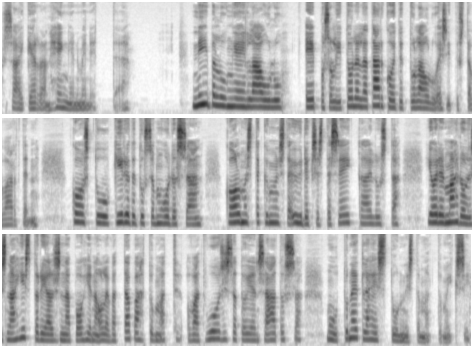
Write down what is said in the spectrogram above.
sai kerran hengen menettää. Niibelungein laulu Eppos oli todella tarkoitettu lauluesitystä varten. Koostuu kirjoitetussa muodossaan 39 seikkailusta, joiden mahdollisena historiallisena pohjana olevat tapahtumat ovat vuosisatojen saatossa muuttuneet lähes tunnistamattomiksi.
